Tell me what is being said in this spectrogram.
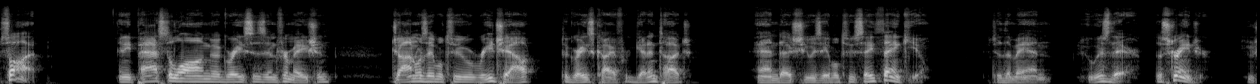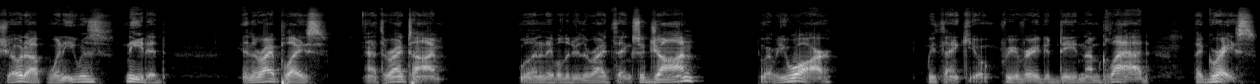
saw it, and he passed along Grace's information. John was able to reach out to Grace Kifer, get in touch, and uh, she was able to say thank you to the man who was there, the stranger who showed up when he was needed in the right place at the right time, willing and able to do the right thing. So, John, whoever you are, we thank you for your very good deed, and I'm glad that Grace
